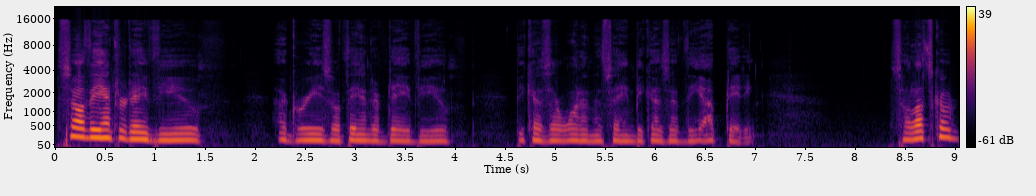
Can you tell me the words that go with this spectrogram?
So the intraday view agrees with the end of day view because they're one and the same because of the updating. So let's go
